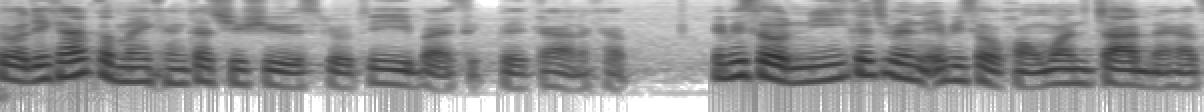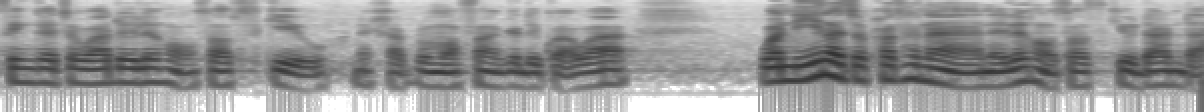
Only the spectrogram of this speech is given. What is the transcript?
สวัสดีครับ กับไมค์คังกับชิวชิว Security by s i g p e g a นะครับ episode นี้ก็จะเป็น episode ของวันจันทร์นะครับ ซึ่งก็จะว่าด้วยเรื่องของ soft skill นะครับ เรามาฟังกันดีกว่าว่า วันนี้เราจะพัฒนาในเรื่องของ soft skill ด้านใด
